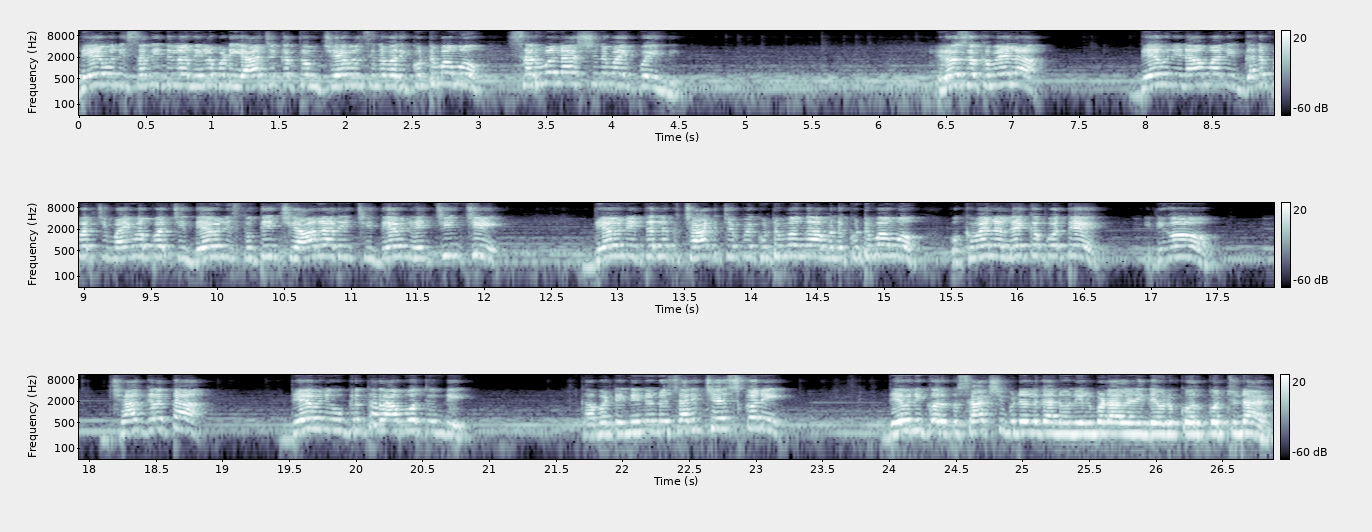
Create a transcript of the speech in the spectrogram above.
దేవుని సన్నిధిలో నిలబడి యాజకత్వం చేయవలసిన వారి కుటుంబము సర్వనాశనం అయిపోయింది ఈరోజు ఒకవేళ దేవుని నామాన్ని గనపరిచి మహిమపరిచి దేవుని స్థుతించి ఆరాధించి దేవుని హెచ్చించి దేవుని ఇతరులకు చాటి చెప్పే కుటుంబంగా మన కుటుంబము ఒకవేళ లేకపోతే ఇదిగో జాగ్రత్త దేవుని ఉగ్రత రాబోతుంది. కాబట్టి నిన్ను నువ్వు సరి చేసుకొని దేవుని కొరకు సాక్షి బిడ్డలుగా నువ్వు నిలబడాలని దేవుడు కోరుకొచ్చున్నాడు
